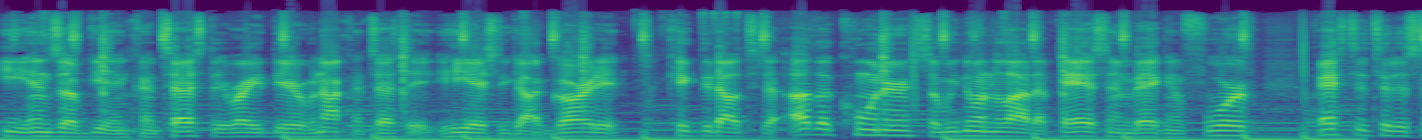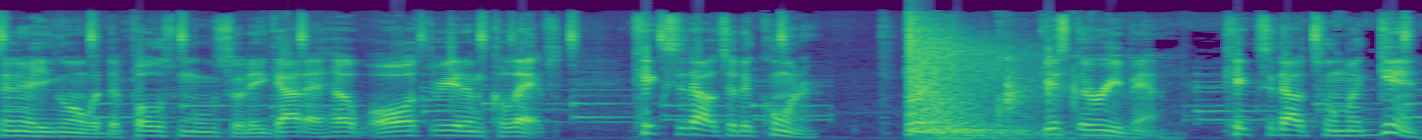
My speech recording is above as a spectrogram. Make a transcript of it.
He ends up getting contested right there. Well, not contested. He actually got guarded. Kicked it out to the other corner. So we doing a lot of passing back and forth. Passed it to the center. He going with the post move. So they got to help all three of them collapse. Kicks it out to the corner. Gets the rebound. Kicks it out to him again.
